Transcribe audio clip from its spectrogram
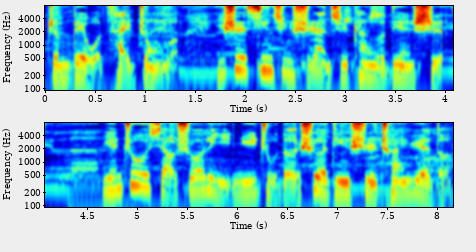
真被我猜中了。于是兴趣使然去看了电视。原著小说里，女主的设定是穿越的。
